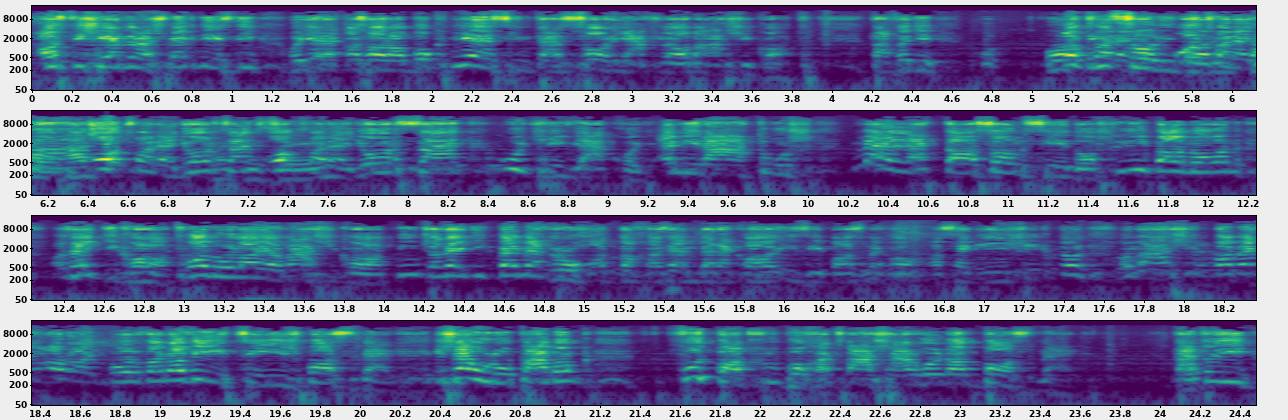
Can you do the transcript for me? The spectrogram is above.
azt is érdemes megnézni, hogy ezek az arabok milyen szinten szarják le a másikat. Tehát, hogy ott, Ott van, egy, ott, van egy, ott van egy ország, ott izé. van egy ország, úgy hívják, hogy Emirátus, mellette a szomszédos Libanon, az egyik alatt van olaj, a másik alatt nincs, az egyikben megrohadnak az emberek a izi bazd meg a, a szegénységtől, a másikban meg aranyból van a WC is, bazd meg. És Európában futballklubokat vásárolnak, bazd meg. Tehát, hogy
